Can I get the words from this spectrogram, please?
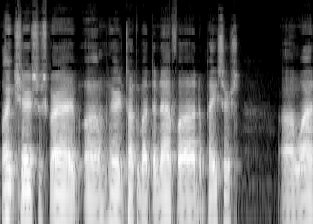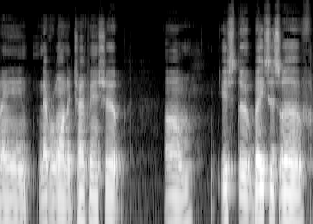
Like, share, subscribe. Um, here to talk about the downfall of the Pacers. Um, why they never won a championship. Um, it's the basis of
